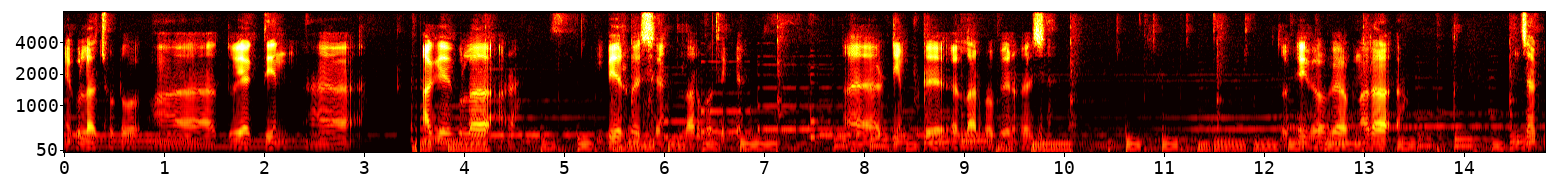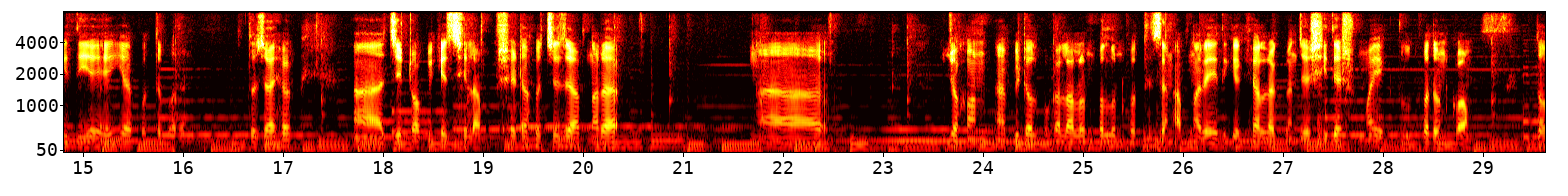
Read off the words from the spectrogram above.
এগুলা ছোট দুই একদিন আগে এগুলা বের হয়েছে লার্ভা থেকে। ডিম ফুটে লার্ভা বের হয়েছে। তো এইভাবে আপনারা ঝাঁকি দিয়ে ইয়া করতে পারেন। তো যাই হোক যে টপিকে ছিলাম, সেটা হচ্ছে যে আপনারা যখন বিটল পোকা লালন পালন করতেছেন, আপনারা এদিকে খেয়াল রাখবেন যে শীতের সময় একটু উৎপাদন কম। তো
